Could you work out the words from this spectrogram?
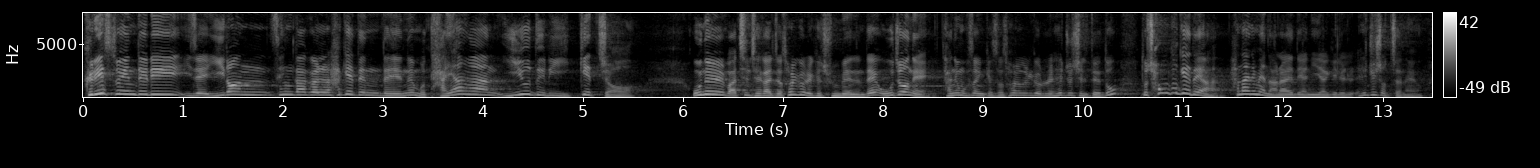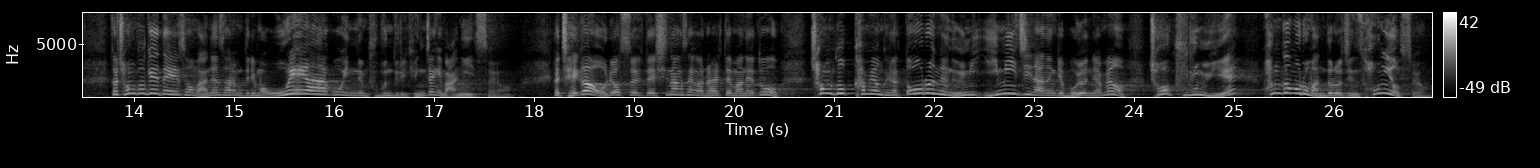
그리스도인들이 이제 이런 생각을 하게 된 데에는 뭐 다양한 이유들이 있겠죠. 오늘 마침 제가 이제 설교를 이렇게 준비했는데 오전에 담임 목사님께서 설교를 해주실 때도 또 천국에 대한 하나님의 나라에 대한 이야기를 해주셨잖아요. 그러니까 천국에 대해서 많은 사람들이 뭐 오해하고 있는 부분들이 굉장히 많이 있어요. 그러니까 제가 어렸을 때 신앙생활을 할 때만 해도 천국 하면 그냥 떠오르는 의미, 이미지라는 게 뭐였냐면 저 구름 위에 황금으로 만들어진 성이었어요.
